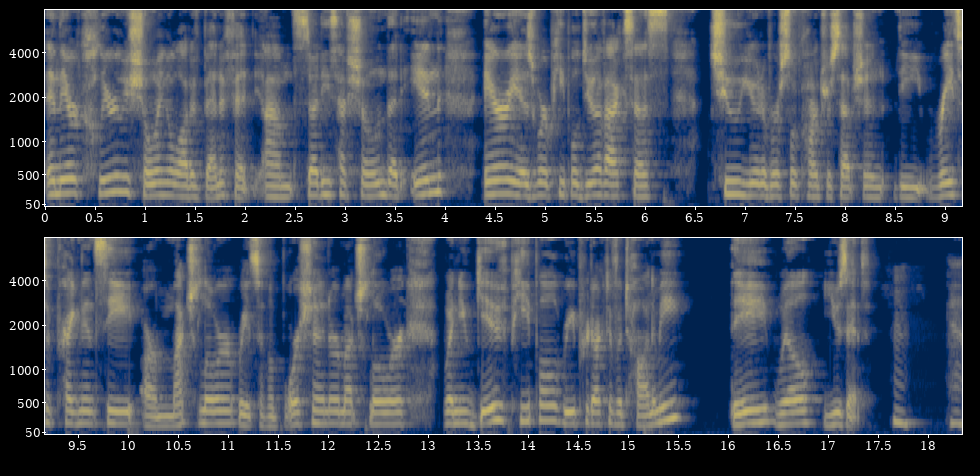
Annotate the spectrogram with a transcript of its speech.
and they're clearly showing a lot of benefit. Um, studies have shown that in areas where people do have access to universal contraception, the rates of pregnancy are much lower, rates of abortion are much lower. When you give people reproductive autonomy, they will use it. Hmm. Yeah.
